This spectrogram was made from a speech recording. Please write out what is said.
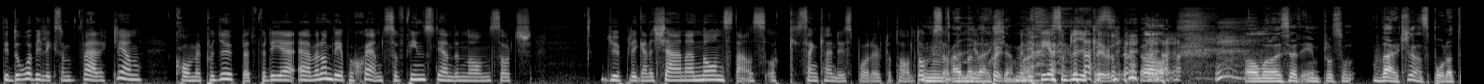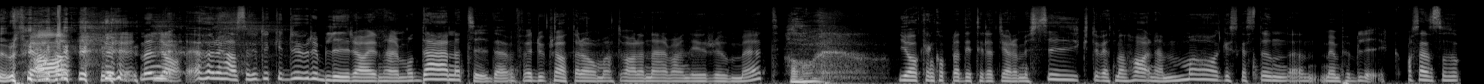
det är då vi liksom verkligen kommer på djupet. För det, även om det är på skämt så finns det ändå någon sorts djupliggande kärna någonstans och sen kan det spåra ut totalt också. Mm, ja, men helt sjukt. men det är det som blir kul. Ja. ja, man har ju sett impro som verkligen har spårat ur. ja. Men Ja. hörru Hasse, hur tycker du det blir då i den här moderna tiden? För du pratar om att vara närvarande i rummet. Ja, Jag kan koppla det till att göra musik. Du vet, man har den här magiska stunden med en publik. Och sen så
